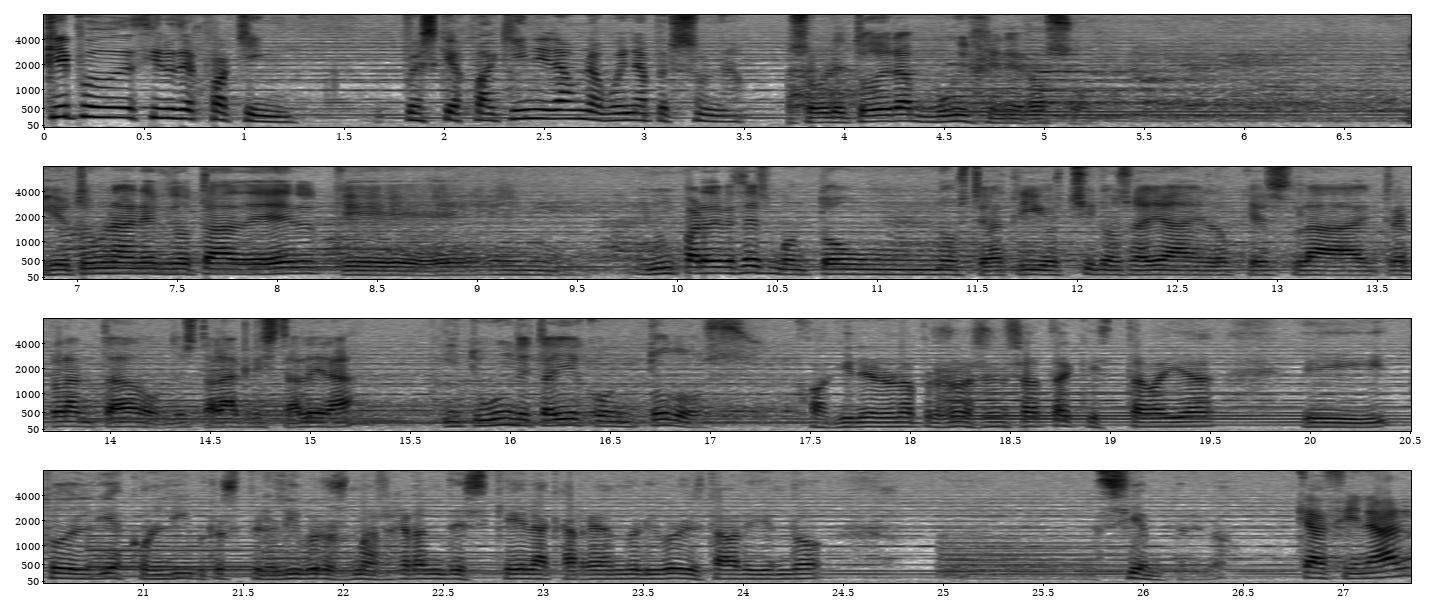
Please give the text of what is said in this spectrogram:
¿Qué puedo decir de Joaquín? Pues que Joaquín era una buena persona. Sobre todo era muy generoso. Y yo tengo una anécdota de él que en, un par de veces montó unos teatrillos chinos allá en lo que es la entreplanta, donde está la cristalera, y tuvo un detalle con todos. Joaquín era una persona sensata que estaba ya eh, todo el día con libros, pero libros más grandes que él, acarreando libros y estaba leyendo siempre. ¿no? Que al final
